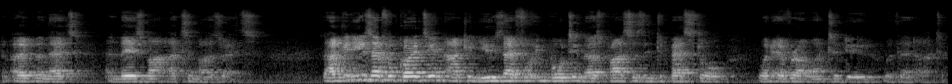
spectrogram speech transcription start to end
and open that and there's my itemized rates. So I can use that for quoting, I can use that for importing those prices into Pastel, whatever I want to do with that item.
